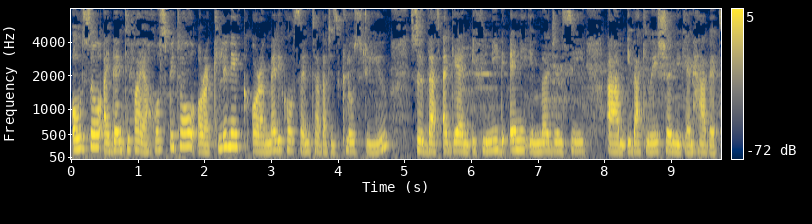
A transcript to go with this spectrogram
also identify a hospital or a clinic or a medical center that is close to you so that again if you need any emergency um, evacuation you can have it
